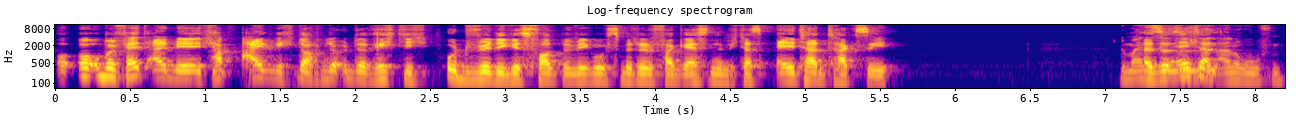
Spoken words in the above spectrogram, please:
oh, mir fällt ein, mir, ich habe eigentlich noch ein, ein richtig unwürdiges Fortbewegungsmittel vergessen, nämlich das Elterntaxi. Du meinst Also, Eltern anrufen.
